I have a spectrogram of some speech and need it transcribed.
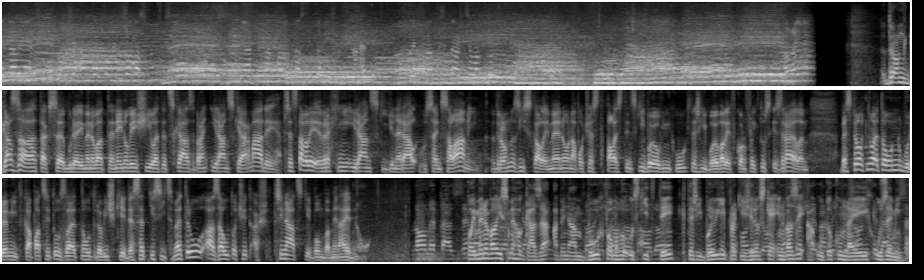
Jedna věc, Dron Gaza, tak se bude jmenovat nejnovější letecká zbraň iránské armády. Představili vrchní iránský generál Hussein Salámí. Dron získal jméno na počest palestinských bojovníků, kteří bojovali v konfliktu s Izraelem. Bezpilotní letoun bude mít kapacitu vzlétnout do výšky 10 000 metrů a zautočit až 13 bombami najednou. Pojmenovali jsme ho Gaza, aby nám Bůh pomohl uctít ty, kteří bojují proti židovské invazi a útokům na jejich území.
